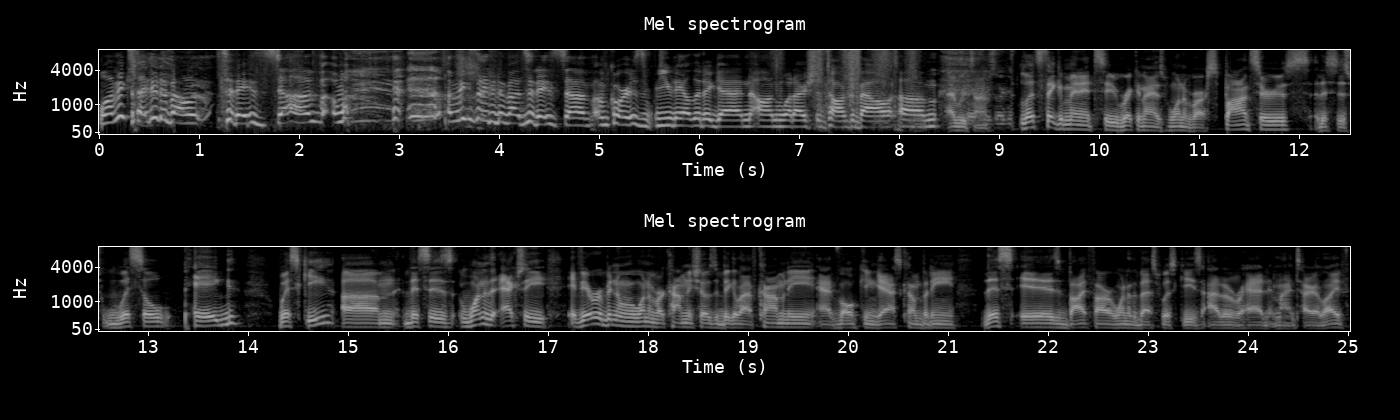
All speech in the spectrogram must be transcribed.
well, I'm excited about today's stuff. I'm excited about today's stuff. Of course, you nailed it again on what I should talk about. Um, Every time. Let's take a minute to recognize one of our sponsors. This is Whistle Pig Whiskey. Um, this is one of the actually, if you've ever been to one of our comedy shows, The Big Laugh Comedy at Vulcan Gas Company, this is by far one of the best whiskeys I've ever had in my entire life.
